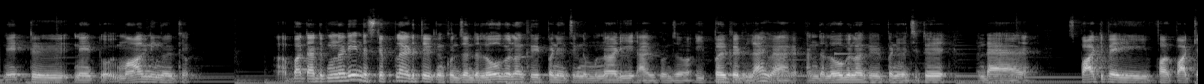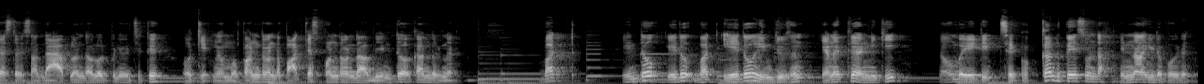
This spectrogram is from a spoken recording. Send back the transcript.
நேற்று நேற்று மார்னிங் வரைக்கும். பட் அதுக்கு முன்னாடி இந்த ஸ்டெப்லாம் எடுத்துருக்கேன். கொஞ்சம் அந்த லோகோலாம் க்ரியேட் பண்ணி வச்சுக்கணும். முன்னாடி அது கொஞ்சம் இப்போ இருக்கிறதுல இல்லை வேறு. அந்த லோகோலாம் க்ரியேட் பண்ணி வச்சுட்டு அந்த ஸ்பாட்டிஃபை ஃபார் பாட்காஸ்டர்ஸ் அந்த ஆப்லாம் டவுன்லோட் பண்ணி வச்சுட்டு ஓகே நம்ம பண்ணுறோம்டா பாட்காஸ்ட் பண்ணுறோம்டா அப்படின்ட்டு உட்காந்துருந்தேன் பட் ஏதோ ஏதோ பட் ஏதோ இன்ட்யூஷன் எனக்கு அன்னைக்கு நவம்பர் எயிட்டீன் சரி உட்காந்து பேசுவோம்டா என்ன ஆகிட போயிடு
